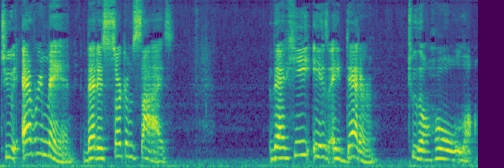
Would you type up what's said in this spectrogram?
to every man that is circumcised that he is a debtor to the whole law.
